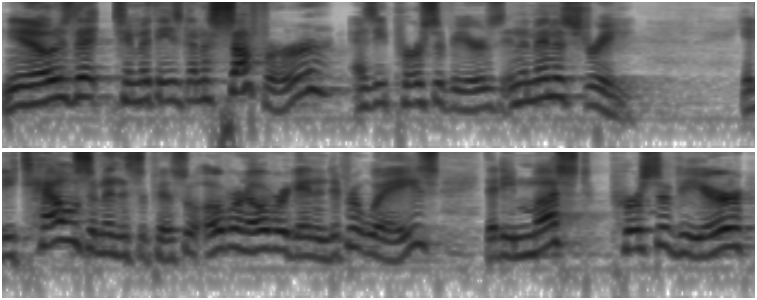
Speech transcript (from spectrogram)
And he knows that Timothy is going to suffer as he perseveres in the ministry. Yet he tells him in this epistle over and over again in different ways that he must persevere,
